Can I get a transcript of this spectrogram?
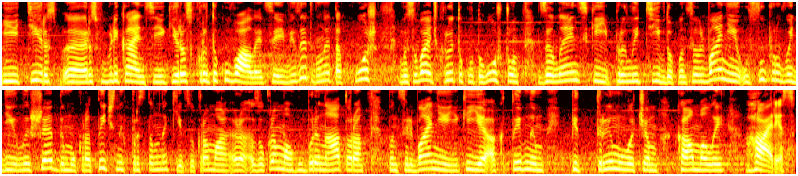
І ті е, республіканці, які розкритикували цей візит, вони також висувають критику того, що Зеленський прилетів до Пенсильванії у супроводі лише демократичних представників, зокрема зокрема губернатора Пенсильванії, який є активним підтримувачем Камали Гарріс.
